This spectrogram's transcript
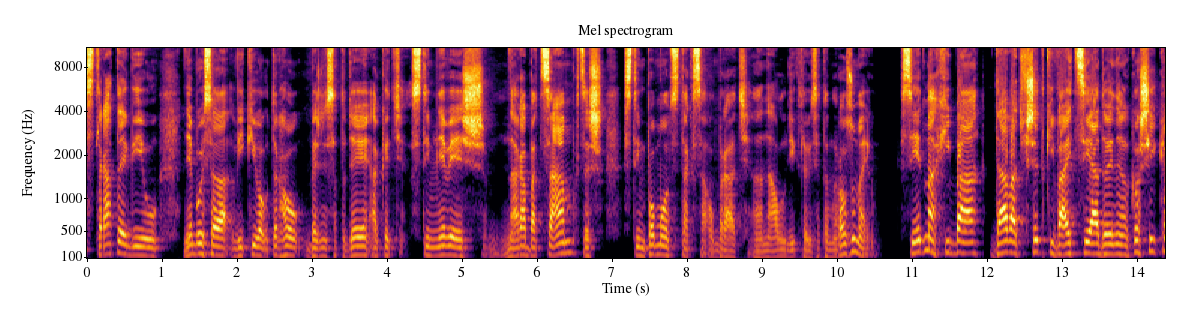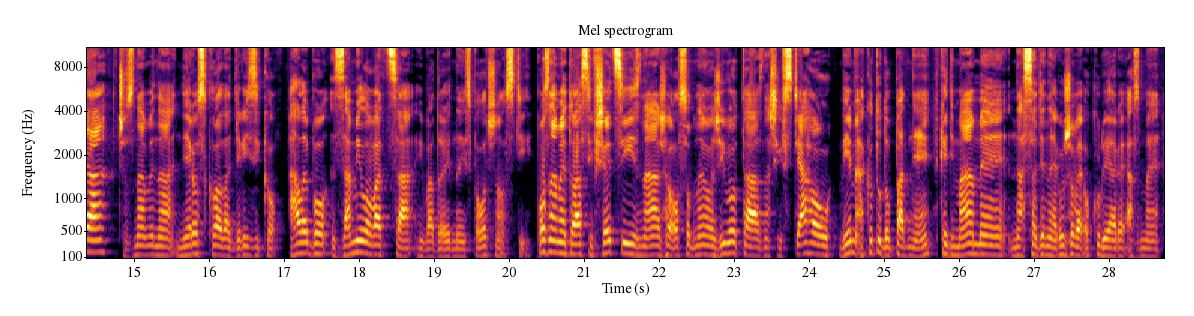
stratégiu, neboj sa výkyvov trhov, bežne sa to deje a keď s tým nevieš narábať sám, chceš s tým pomôcť, tak sa obráť na ľudí, ktorí sa tomu rozumejú. Siedma chyba dávať všetky vajcia do jedného košíka, čo znamená nerozkladať riziko, alebo zamilovať sa iba do jednej spoločnosti. Poznáme to asi všetci z nášho osobného života, z našich vzťahov. Vieme, ako to dopadne, keď máme nasadené ružové okuliare a sme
